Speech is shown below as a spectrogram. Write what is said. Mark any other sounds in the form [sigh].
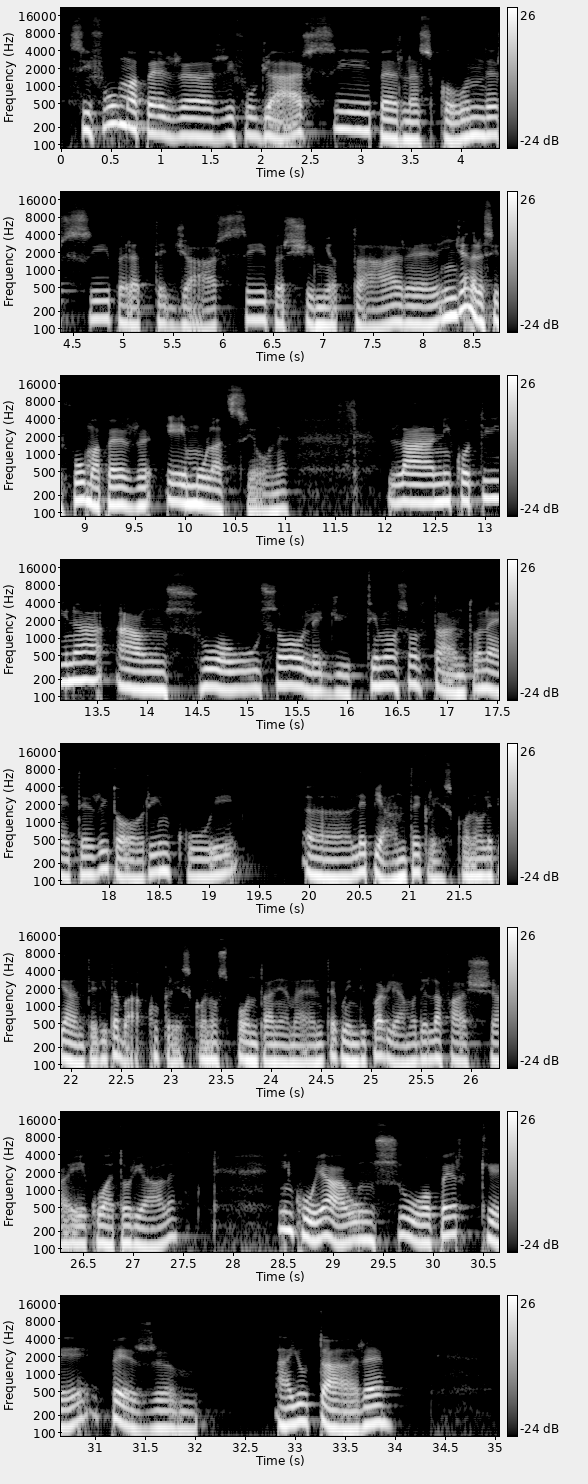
Si fuma per rifugiarsi, per nascondersi, per atteggiarsi, per scimmiottare, in genere si fuma per emulazione. La nicotina ha un suo uso legittimo soltanto nei territori in cui Uh, le piante crescono, le piante di tabacco crescono spontaneamente, quindi parliamo della fascia equatoriale in cui ha un suo perché per um, aiutare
